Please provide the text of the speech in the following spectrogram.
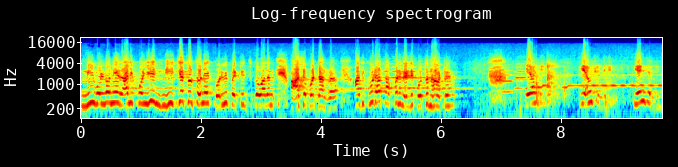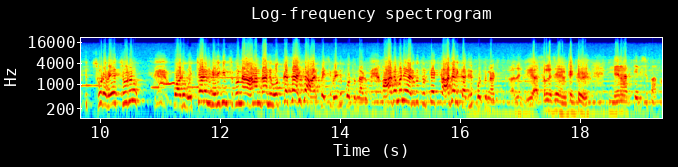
నీ ఒళ్ళోనే రాలిపోయి నీ చేతులతోనే కొరివి పెట్టించుకోవాలని ఆశపడ్డాను రా అది కూడా తప్పని వెళ్ళిపోతున్నావట్రా. ఏమిటి ఏమిటండి? ఏం జరిగింది? చూడవే చూడు. వాడు వచ్చాడని వెలిగించుకున్న ఆనందాన్ని ఒక్కసారిగా ఆర్పేసి వెళ్ళిపోతున్నాడు. ఆగమని అడుగుతుంటే కాదని కదిలిపోతున్నాడు. కాదండి అసలు నిజం ఏమిటంటే నేను నాకు తెలుసు బాబు.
